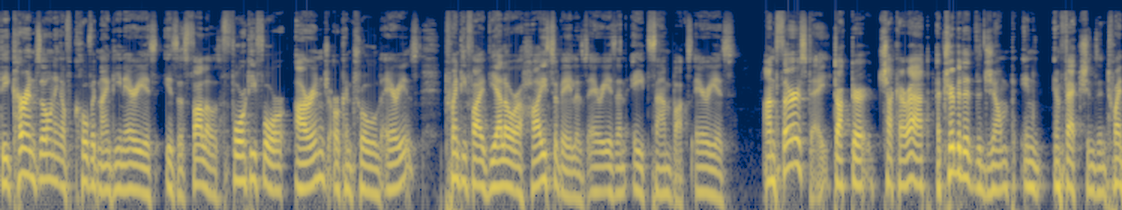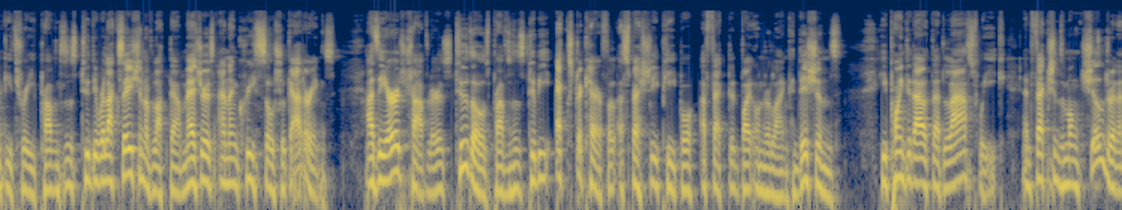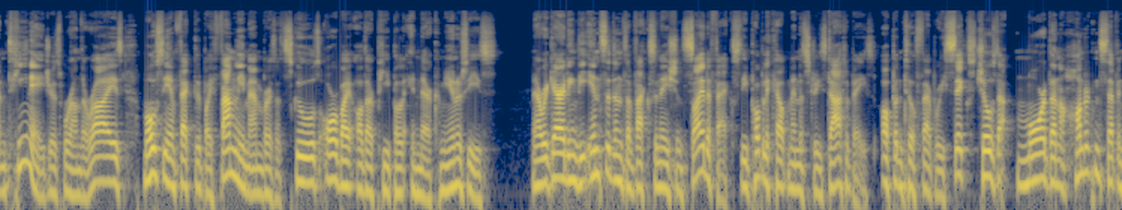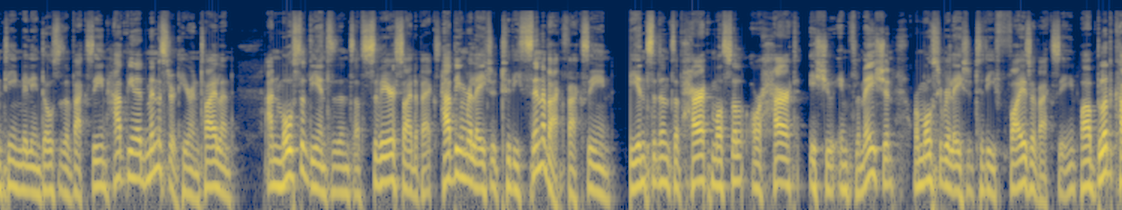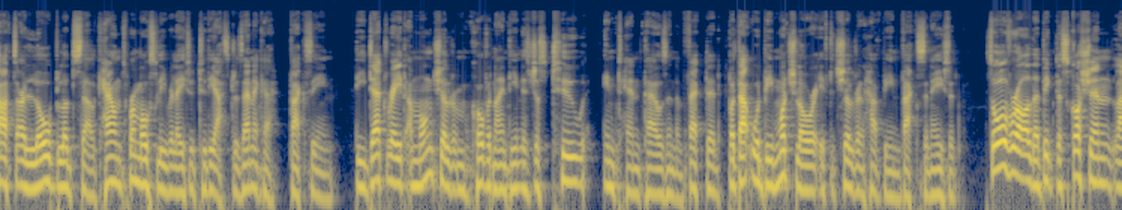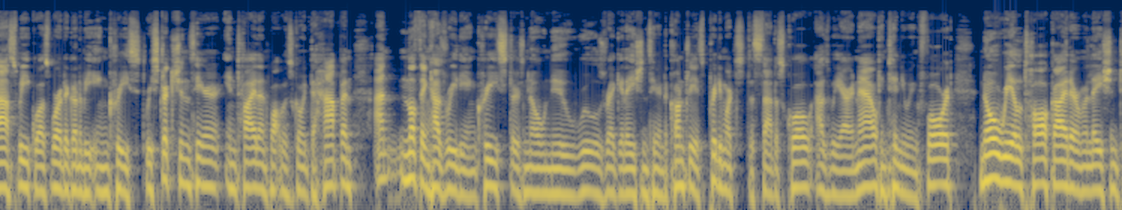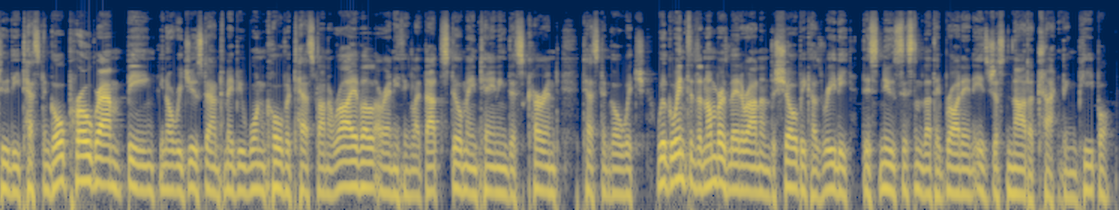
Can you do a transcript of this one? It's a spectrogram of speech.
The current zoning of COVID 19 areas is as follows 44 orange or controlled areas, 25 yellow or high surveillance areas, and 8 sandbox areas. On Thursday, Dr. Chakarat attributed the jump in infections in 23 provinces to the relaxation of lockdown measures and increased social gatherings, as he urged travellers to those provinces to be extra careful, especially people affected by underlying conditions. He pointed out that last week, infections among children and teenagers were on the rise, mostly infected by family members at schools or by other people in their communities. Now, regarding the incidence of vaccination side effects, the Public Health Ministry's database, up until February 6, shows that more than 117 million doses of vaccine have been administered here in Thailand, and most of the incidents of severe side effects have been related to the Sinovac vaccine. The incidence of heart muscle or heart issue inflammation were mostly related to the Pfizer vaccine, while blood clots or low blood cell counts were mostly related to the AstraZeneca vaccine. The death rate among children from COVID 19 is just 2 in 10,000 infected, but that would be much lower if the children have been vaccinated. So overall, the big discussion last week was were there going to be increased restrictions here in Thailand, what was going to happen, and nothing has really increased. There's no new rules, regulations here in the country. It's pretty much the status quo as we are now, continuing forward. No real talk either in relation to the test and go program being, you know, reduced down to maybe one COVID test on arrival or anything like that. Still maintaining this current test and go, which we'll go into the numbers later on in the show because really this new system that they brought in is just not attracting people.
